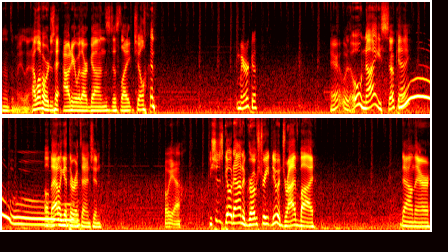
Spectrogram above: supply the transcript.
That's amazing. I love how we're just out here with our guns, just like chilling. America. There it was- oh, nice. Okay. Ooh. Oh, that'll get their attention. Oh yeah. You should just go down to Grove Street, do a drive-by down there,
